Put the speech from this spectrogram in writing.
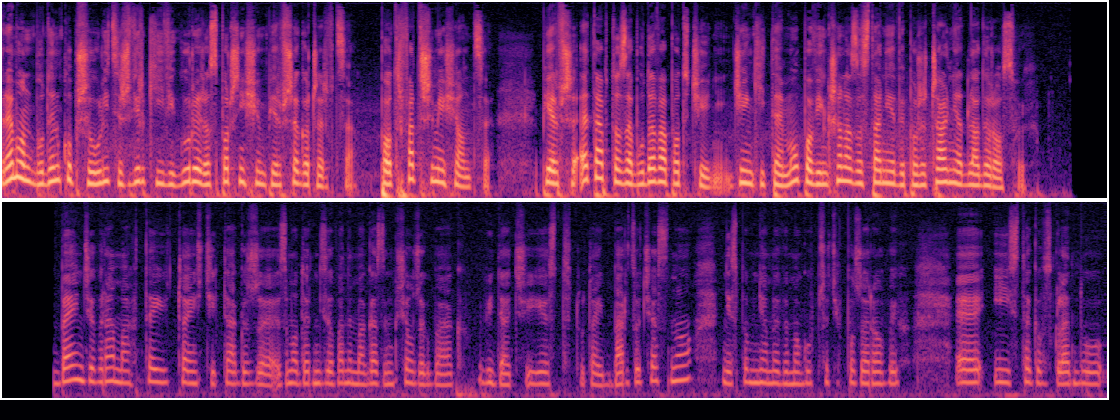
Remont budynku przy ulicy Żwirki i Wigury rozpocznie się 1 czerwca. Potrwa trzy miesiące. Pierwszy etap to zabudowa podcieni. Dzięki temu powiększona zostanie wypożyczalnia dla dorosłych. Będzie w ramach tej części także zmodernizowany magazyn książek, bo jak widać jest tutaj bardzo ciasno, nie spełniamy wymogów przeciwpożarowych e, i z tego względu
